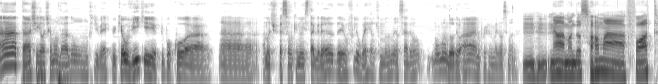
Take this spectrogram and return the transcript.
Ah, tá. Achei que ela tinha mandado um feedback, porque eu vi que pipocou a, a, a notificação aqui no Instagram, daí eu falei, ué, ela tá mandando mensagem, eu não mandou, deu, ah, não prefiro mais uma semana. Uhum. Não, ela mandou só uma foto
